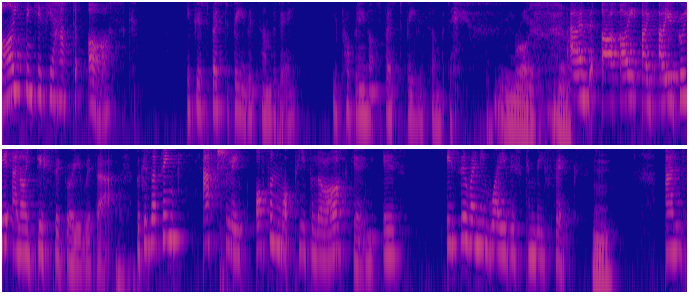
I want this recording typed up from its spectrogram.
I think if you have to ask if you're supposed to be with somebody, you're probably not supposed to be with somebody. Mm, right. Yeah. And I, I, I, I agree and I disagree with that because I think actually often what people are asking is is there any way this can be fixed? Hmm. And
